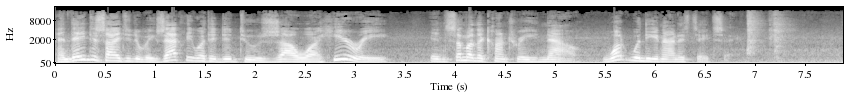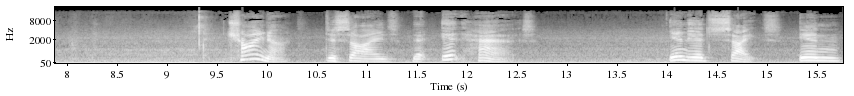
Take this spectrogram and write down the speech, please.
And they decide to do exactly what they did to Zawahiri in some other country now, what would the United States say? China decides that it has in its sights in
